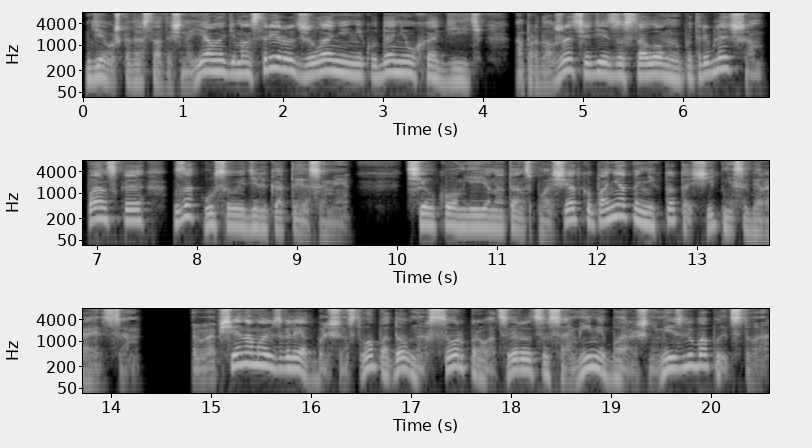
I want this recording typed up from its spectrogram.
Девушка достаточно явно демонстрирует желание никуда не уходить, а продолжать сидеть за столом и употреблять шампанское, закусывая деликатесами. Силком ее на танцплощадку, понятно, никто тащить не собирается. Вообще, на мой взгляд, большинство подобных ссор провоцируются самими барышнями из любопытства,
